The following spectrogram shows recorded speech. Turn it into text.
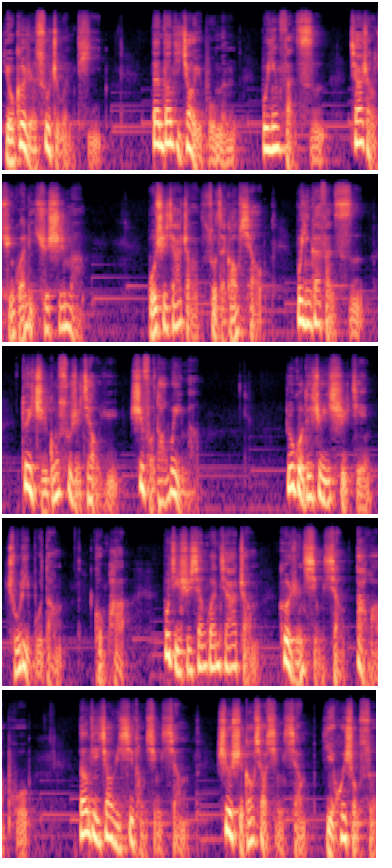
有个人素质问题，但当地教育部门不应反思家长群管理缺失吗？不是家长所在高校不应该反思对职工素质教育是否到位吗？如果对这一事件处理不当，恐怕不仅是相关家长个人形象大滑坡，当地教育系统形象、涉事高校形象也会受损。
